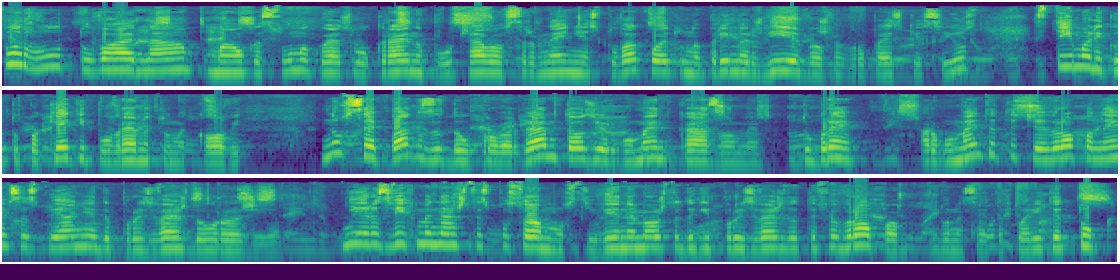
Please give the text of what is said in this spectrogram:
Първо, това е една малка сума, която Украина получава в сравнение с това, което, например, вие в Европейския съюз сте имали като пакети по времето на COVID – но все пак, за да опровергаем този аргумент, казваме, добре, аргументът е, че Европа не е в състояние да произвежда оръжие. Ние развихме нашите способности. Вие не можете да ги произвеждате в Европа. Донесете парите тук.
